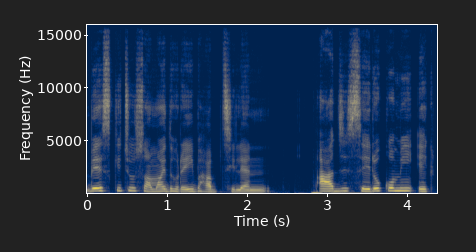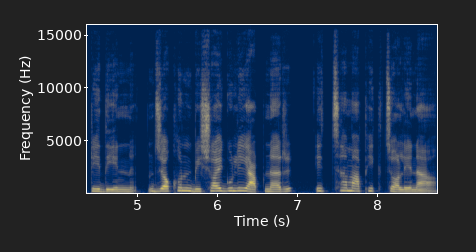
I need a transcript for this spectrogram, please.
বেশ কিছু সময় ধরেই ভাবছিলেন। আজ সেরকমই একটি দিন যখন বিষয়গুলি আপনার ইচ্ছামাফিক চলে না।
